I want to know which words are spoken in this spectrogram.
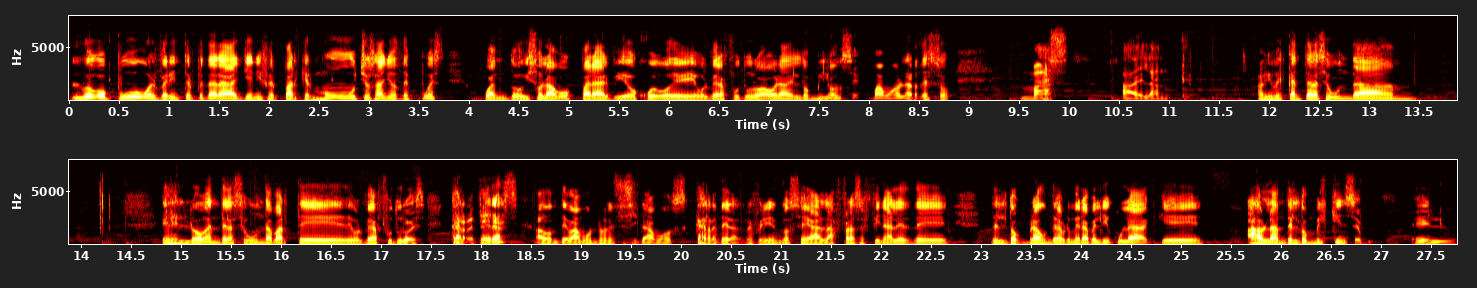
Luego pudo volver a interpretar a Jennifer Parker muchos años después, cuando hizo la voz para el videojuego de Volver a Futuro ahora del 2011. Vamos a hablar de eso más adelante. A mí me encanta la segunda el eslogan de la segunda parte de Volver al Futuro es carreteras, a donde vamos no necesitamos carreteras, refiriéndose a las frases finales de, del Doc Brown de la primera película que hablan del 2015, el,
